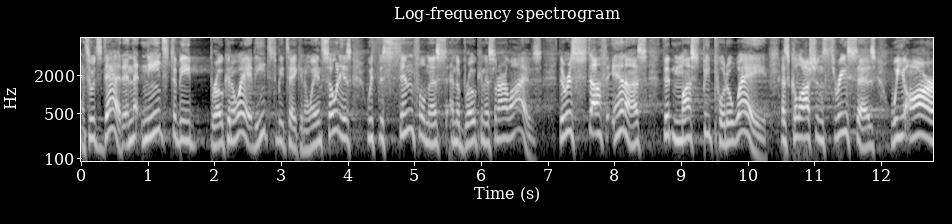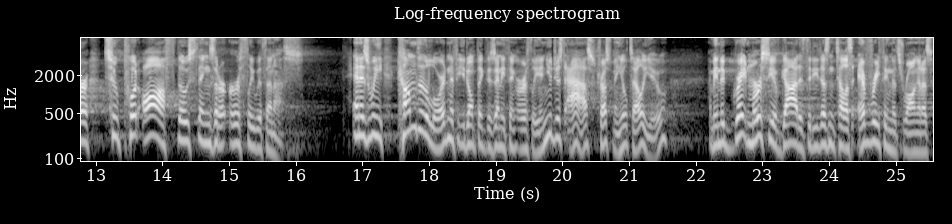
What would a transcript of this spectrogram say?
And so it's dead, and that needs to be broken away. It needs to be taken away. And so it is with the sinfulness and the brokenness in our lives. There is stuff in us that must be put away. As Colossians 3 says, we are to put off those things that are earthly within us. And as we come to the Lord, and if you don't think there's anything earthly, and you just ask, trust me, He'll tell you. I mean, the great mercy of God is that He doesn't tell us everything that's wrong in us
